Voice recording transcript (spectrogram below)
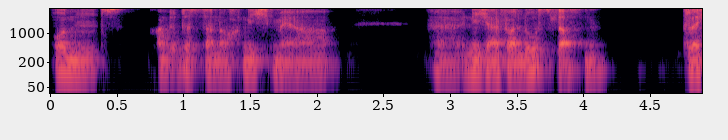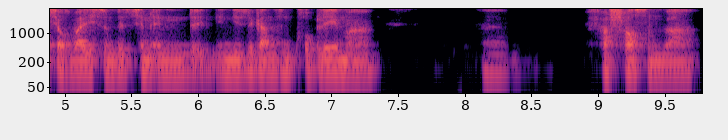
und mhm. konnte das dann auch nicht mehr, äh, nicht einfach loslassen. Vielleicht auch, weil ich so ein bisschen in, in diese ganzen Probleme äh, verschossen war.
